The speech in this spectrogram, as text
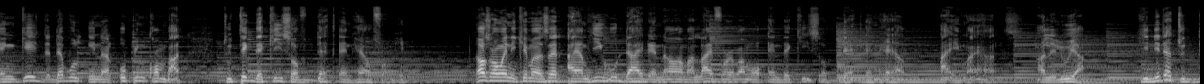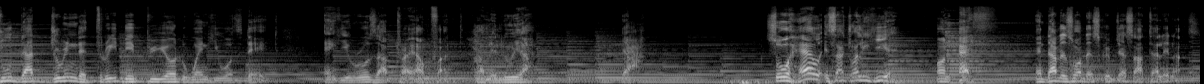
engage the devil in an open combat to take the keys of death and hell from him. That's why when he came out and said, I am he who died and now I'm alive forevermore, and the keys of death and hell are in my hands. Hallelujah. He needed to do that during the three day period when he was dead, and he rose up triumphant. Hallelujah. Yeah. So hell is actually here on earth, and that is what the scriptures are telling us.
